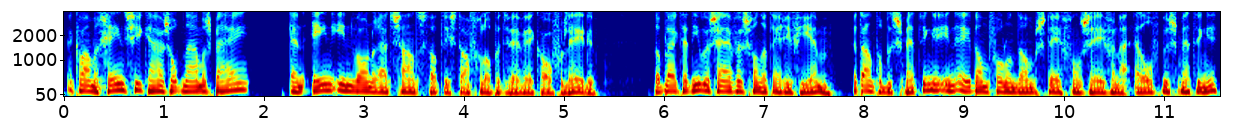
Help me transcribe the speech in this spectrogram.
Er kwamen geen ziekenhuisopnames bij en één inwoner uit Zaanstad is de afgelopen twee weken overleden. Dat blijkt uit nieuwe cijfers van het RIVM. Het aantal besmettingen in Edam-Volendam steeg van 7 naar 11 besmettingen.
